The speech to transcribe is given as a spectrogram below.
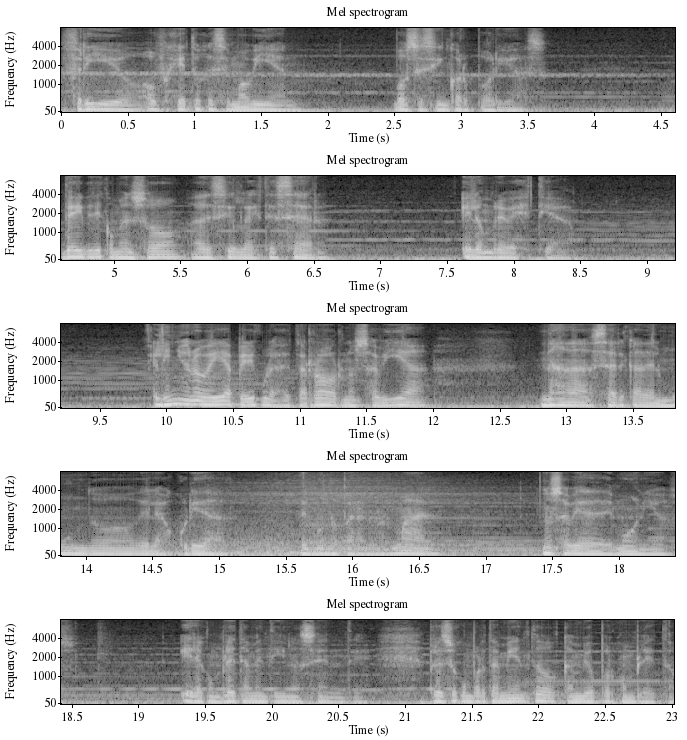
Frío, objetos que se movían, voces incorpóreas. David comenzó a decirle a este ser, el hombre bestia. El niño no veía películas de terror, no sabía nada acerca del mundo de la oscuridad, del mundo paranormal, no sabía de demonios. Era completamente inocente, pero su comportamiento cambió por completo.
